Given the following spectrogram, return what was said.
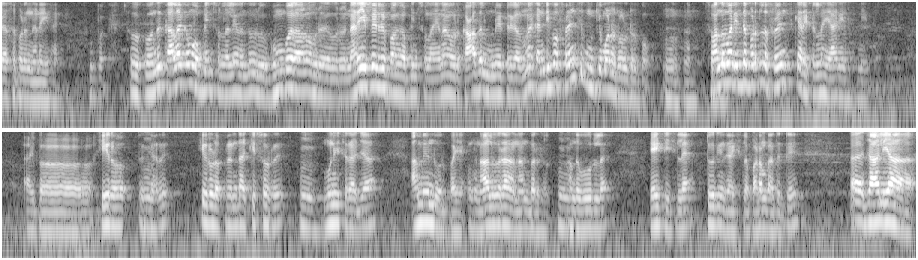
பேசப்படும்னு நினைக்கிறேன். சூப்பர். ஸோ இப்போ வந்து கலகம் அப்படின்னு சொன்னாலே வந்து ஒரு கும்பலான ஒரு ஒரு நிறைய பேர் இருப்பாங்க அப்படின்னு சொல்லலாம். ஏன்னா ஒரு காதல் முன்னேற்ற காலம்னா கண்டிப்பாக ஃப்ரெண்ட்ஸுக்கு முக்கியமான ரோல் இருக்கும். ஸோ அந்த மாதிரி இந்த படத்தில் ஃப்ரெண்ட்ஸ் கேரக்டர்லாம் யார் யார் பண்ணியிருக்கோம் இப்போ ஹீரோ இருக்கார். ஹீரோட ஃப்ரெண்டாக கிஷோர் ம். முனிஸ் ராஜா அமீன் ஒரு பையன். இவங்க நாலு பேராக நண்பர்கள் அந்த ஊரில். எயிட்டிஸில் டூரிங் ரேக்ஸில் படம் பார்த்துட்டு ஜாலியாக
